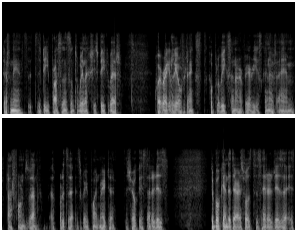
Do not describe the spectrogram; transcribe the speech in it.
Definitely, it's, it's a deep process and something we'll actually speak about quite regularly over the next couple of weeks on our various kind of um, platforms as well. Uh, but it's a, it's a great point made to, to showcase that it is the book ended there, I suppose, to say that it is a, it,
